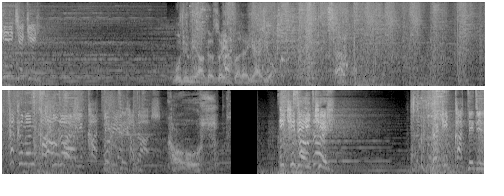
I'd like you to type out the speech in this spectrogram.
Geri çekil. Bu dünyada zayıflara yer yok. Takımın kaplumbağayı katletti. kadar. Kaos. İki de iki. Rakip katledildi.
